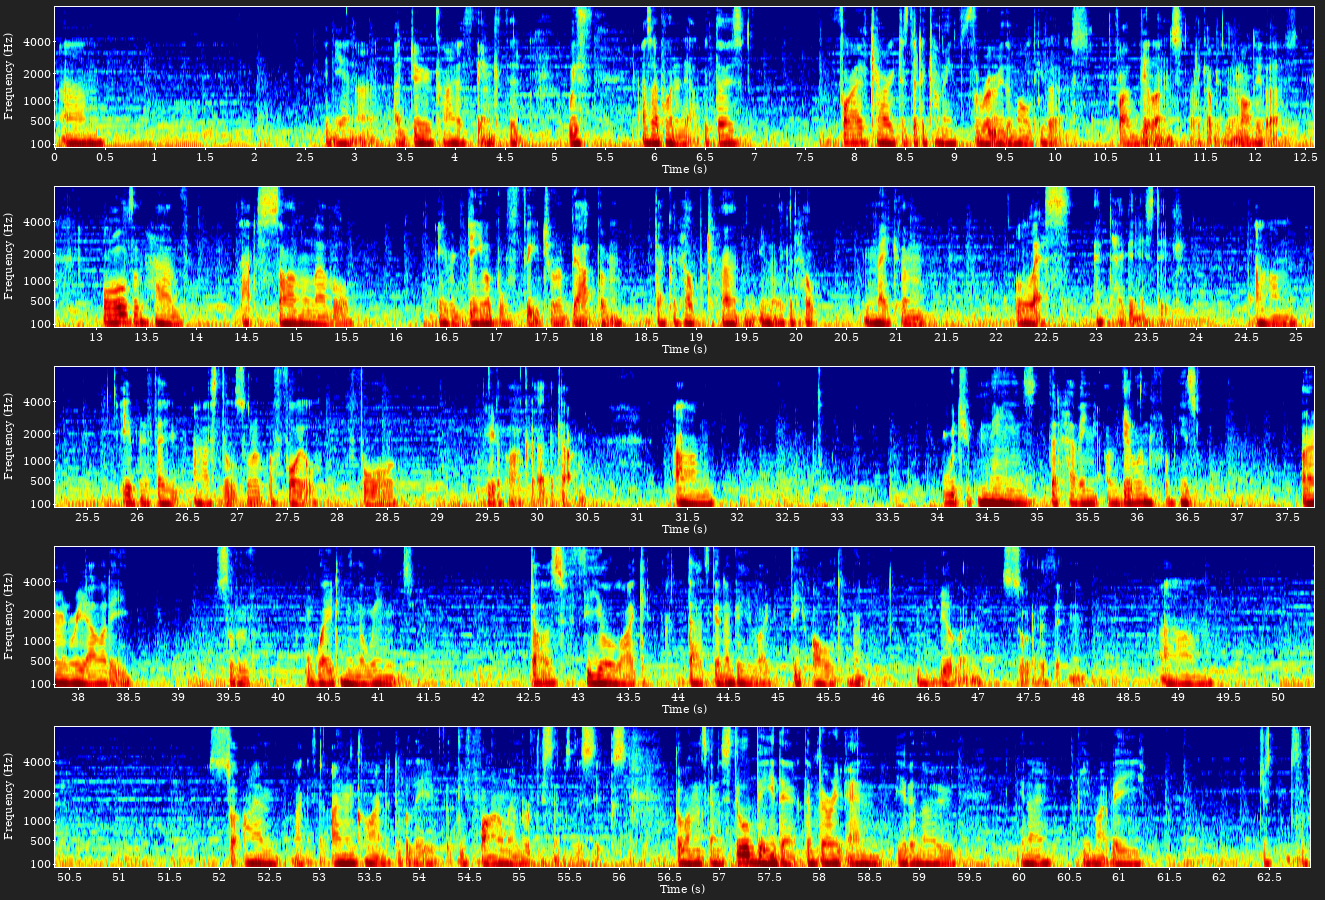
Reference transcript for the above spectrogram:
Um, but yeah, no, I do kind of think that with, as I pointed out, with those five characters that are coming through the multiverse, the five villains that are coming through the multiverse, all of them have, at some level, a redeemable feature about them that could help turn, you know, that could help make them less antagonistic. Um, even if they are still sort of a foil for Peter Parker to overcome. Um, which means that having a villain from his own reality sort of waiting in the wings does feel like that's gonna be like the ultimate villain sort of a thing. Um, so I'm, like I said, I'm inclined to believe that the final member of the Sinister Six, the one that's to still be there at the very end, even though, you know, he might be just sort of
